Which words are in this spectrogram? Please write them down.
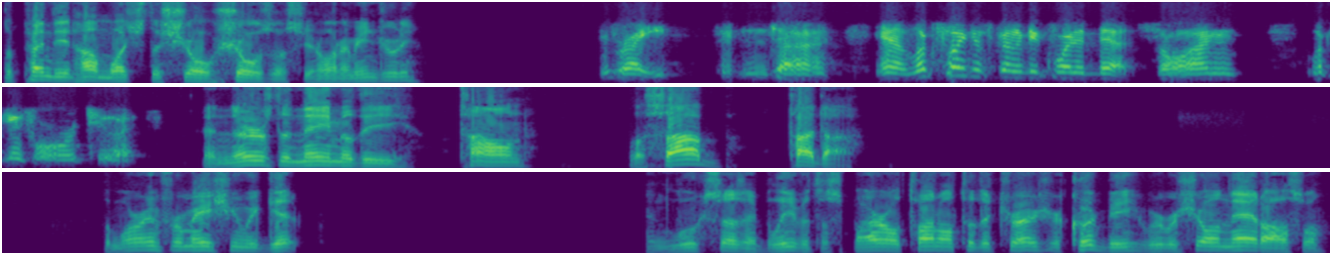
depending how much the show shows us. You know what I mean, Judy? Right. And uh, yeah, it looks like it's going to be quite a bit. So I'm looking forward to it. And there's the name of the town, Lasab Tada. The more information we get, and Luke says, I believe it's a spiral tunnel to the treasure. Could be. We were showing that also.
